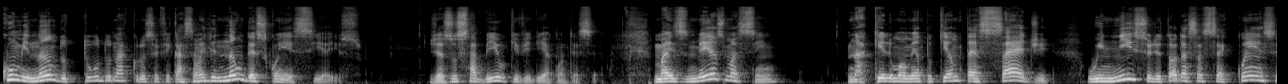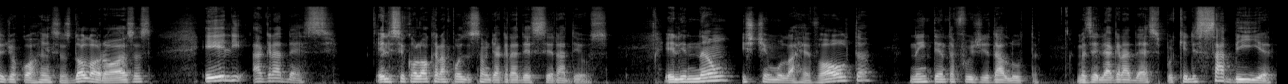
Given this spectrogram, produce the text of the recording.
culminando tudo na crucificação. Ele não desconhecia isso. Jesus sabia o que viria a acontecer. Mas mesmo assim, naquele momento que antecede o início de toda essa sequência de ocorrências dolorosas, ele agradece. Ele se coloca na posição de agradecer a Deus. Ele não estimula a revolta, nem tenta fugir da luta. Mas ele agradece porque ele sabia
